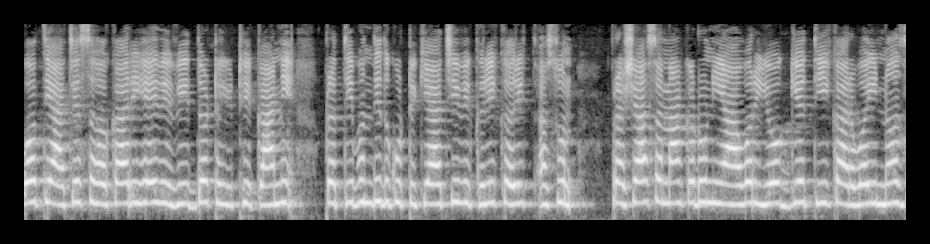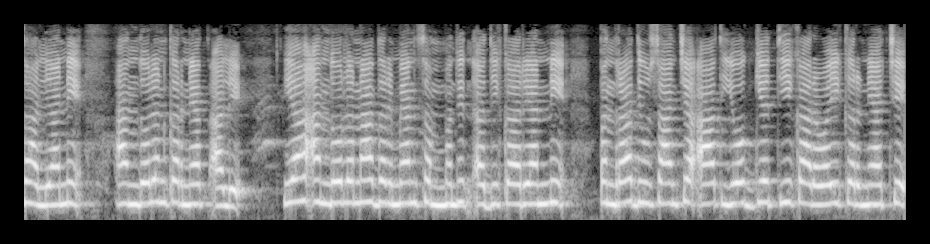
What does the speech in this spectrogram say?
व त्याचे सहकारी हे विविध ठिकाणी प्रतिबंधित गुटख्याची विक्री करीत असून प्रशासनाकडून यावर योग्य ती कारवाई न झाल्याने आंदोलन करण्यात आले. या आंदोलनादरम्यान संबंधित अधिकाऱ्यांनी पंधरा दिवसांच्या आत योग्य ती कारवाई करण्याचे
